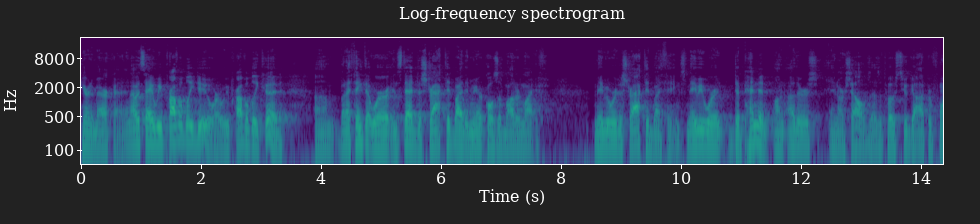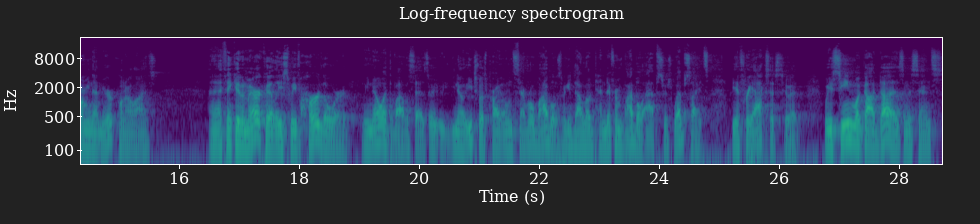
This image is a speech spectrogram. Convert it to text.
here in America? And I would say we probably do, or we probably could. Um, but I think that we're instead distracted by the miracles of modern life. Maybe we're distracted by things. Maybe we're dependent on others and ourselves as opposed to God performing that miracle in our lives. And I think in America, at least, we've heard the word. We know what the Bible says. There, you know, each of us probably owns several Bibles. We can download 10 different Bible apps. There's websites. We have free access to it. We've seen what God does, in a sense,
